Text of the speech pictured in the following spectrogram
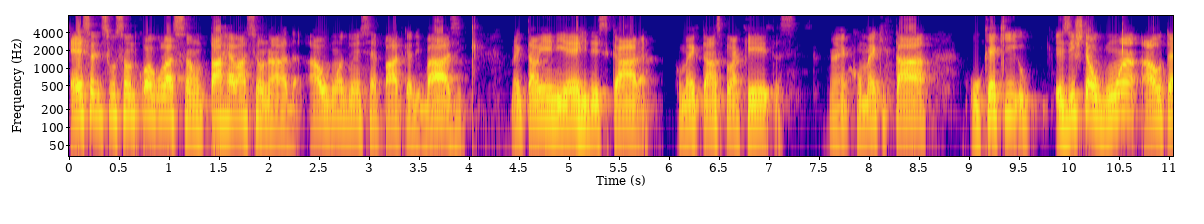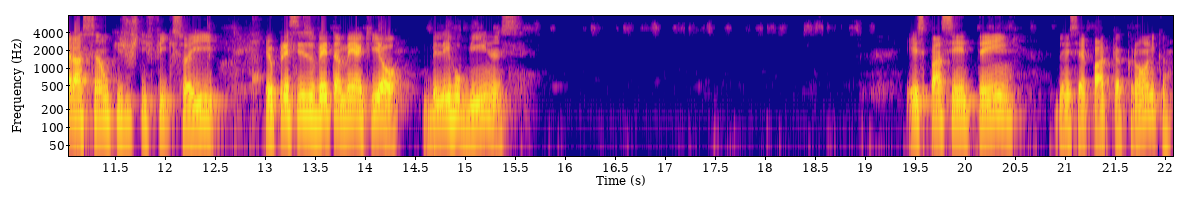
Essa disfunção de coagulação está relacionada a alguma doença hepática de base? Como é que está o INR desse cara? Como é que estão tá as plaquetas? Né? Como é que está... O que é que... Existe alguma alteração que justifique isso aí? Eu preciso ver também aqui, ó, bilirrubinas. Esse paciente tem doença hepática crônica,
